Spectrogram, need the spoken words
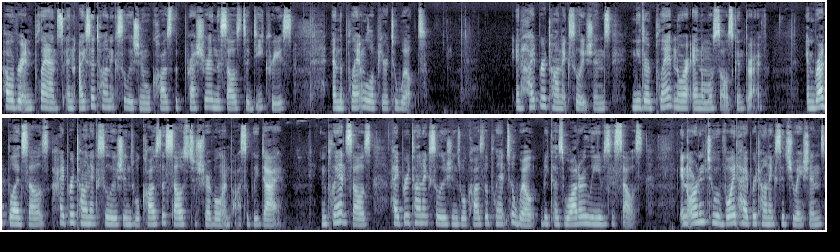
However, in plants, an isotonic solution will cause the pressure in the cells to decrease and the plant will appear to wilt. In hypertonic solutions, neither plant nor animal cells can thrive. In red blood cells, hypertonic solutions will cause the cells to shrivel and possibly die. In plant cells, hypertonic solutions will cause the plant to wilt because water leaves the cells. In order to avoid hypertonic situations,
